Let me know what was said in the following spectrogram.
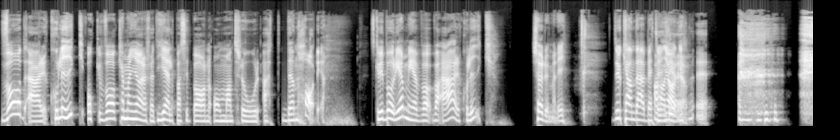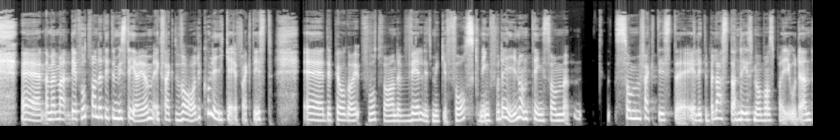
vad är kolik och vad kan man göra för att hjälpa sitt barn om man tror att den har det? Ska vi börja med vad, vad är kolik? Kör du Marie. Du kan det här bättre ja, än jag. Det, eh, nej, men man, det är fortfarande ett litet mysterium exakt vad kolik är faktiskt. Eh, det pågår fortfarande väldigt mycket forskning för det är ju någonting som som faktiskt eh, är lite belastande i småbarnsperioden.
